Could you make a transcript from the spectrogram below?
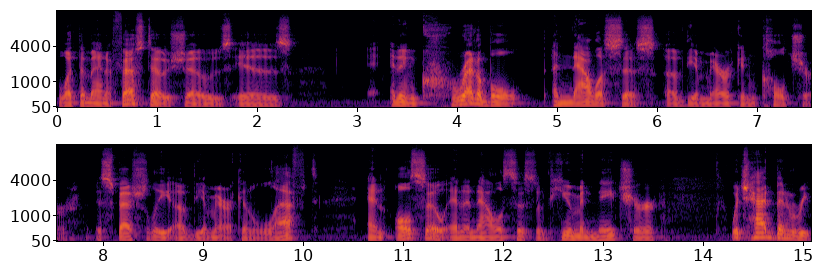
what the manifesto shows is an incredible analysis of the American culture, especially of the American left and also an analysis of human nature, which had been re-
